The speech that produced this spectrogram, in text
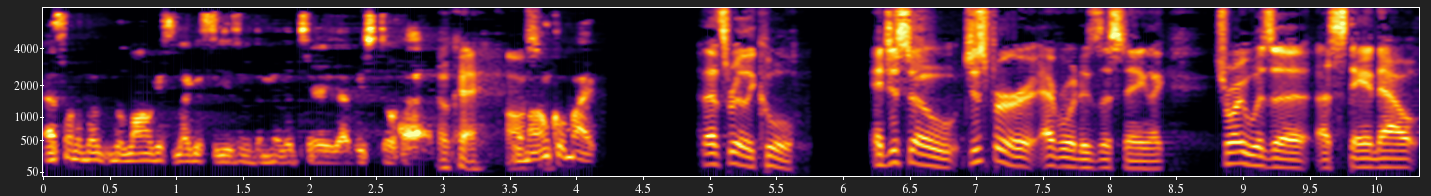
that's one of the, the, longest legacies of the military that we still have. Okay. Awesome. My uncle Mike. That's really cool. And just so, just for everyone who's listening, like Troy was a, a standout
